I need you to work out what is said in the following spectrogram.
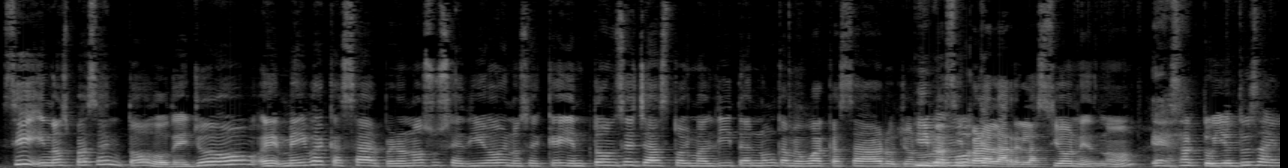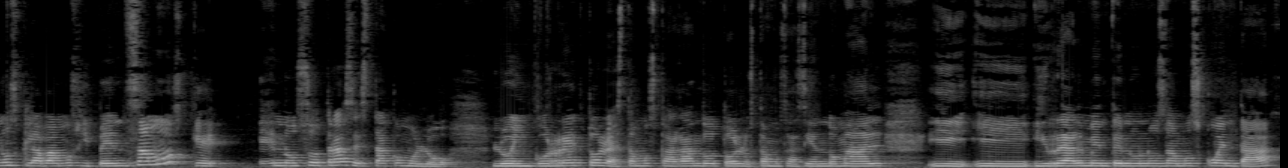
Sí, y nos pasa en todo, de yo eh, me iba a casar, pero no sucedió y no sé qué, y entonces ya estoy maldita, nunca me voy a casar, o yo no nací para las relaciones, ¿no? Exacto, y entonces ahí nos clavamos y pensamos que en nosotras está como lo, lo incorrecto, la estamos cagando, todo lo estamos haciendo mal y, y, y realmente no nos damos cuenta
